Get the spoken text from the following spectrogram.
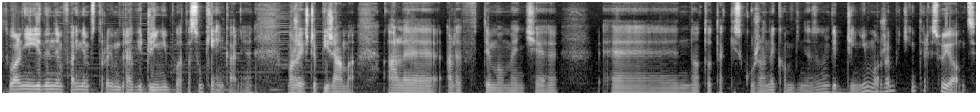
aktualnie jedynym fajnym strojem dla Virginii była ta sukienka, nie? Może jeszcze piżama, ale, ale w tym momencie no to taki skórzany kombinezon Virginii może być interesujący.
